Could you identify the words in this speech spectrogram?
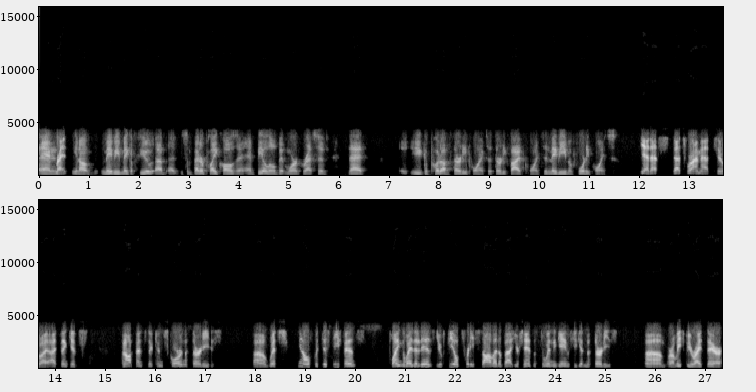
and Right. you know maybe make a few uh, uh, some better play calls and, and be a little bit more aggressive, that you could put up 30 points or 35 points and maybe even 40 points. Yeah, that's that's where I'm at too. I, I think it's an offense that can score in the 30s, uh, which you know, with this defense playing the way that it is, you feel pretty solid about your chances to win the game if you get in the 30s, um, or at least be right there.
